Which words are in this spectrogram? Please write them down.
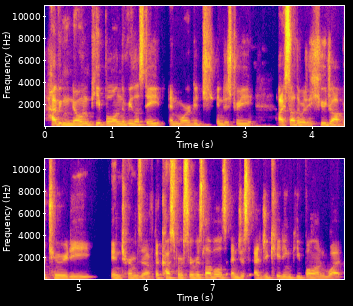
Having known people in the real estate and mortgage industry, I saw there was a huge opportunity in terms of the customer service levels and just educating people on what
